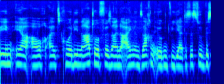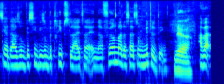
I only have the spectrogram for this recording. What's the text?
den er auch als Koordinator für seine eigenen Sachen irgendwie, ja, das ist, du bist ja da so ein bisschen wie so ein Betriebsleiter in einer Firma, das heißt so ein Mittelding. Ja. Aber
